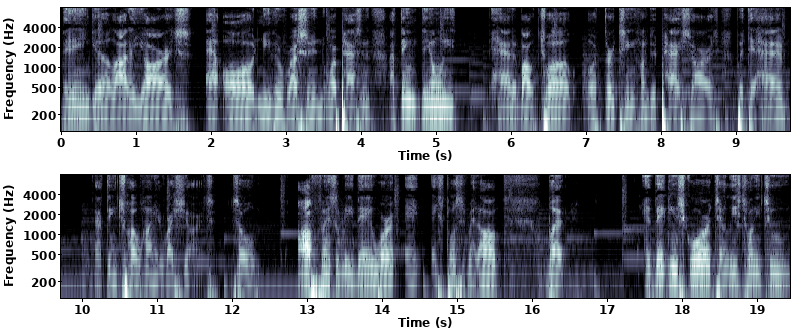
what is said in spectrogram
They didn't get a lot of yards at all, neither rushing or passing. I think they only had about 12 or 1300 pass yards, but they had I think 1200 rush yards. So offensively, they weren't a- explosive at all. But if they can score to at least 22,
